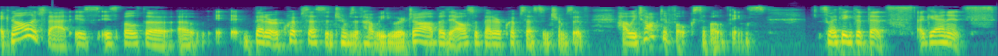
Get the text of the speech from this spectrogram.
acknowledge that is is both a, a better equips us in terms of how we do our job, but it also better equips us in terms of how we talk to folks about things so I think that that's again, it's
